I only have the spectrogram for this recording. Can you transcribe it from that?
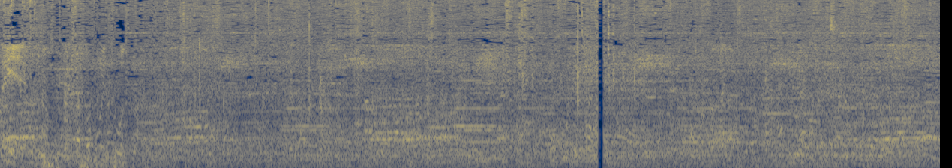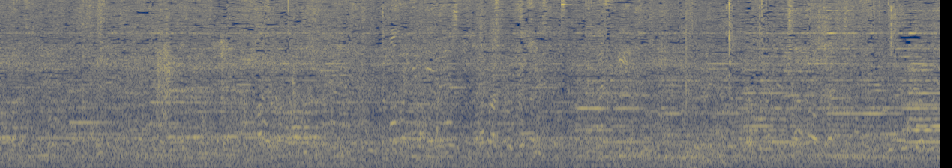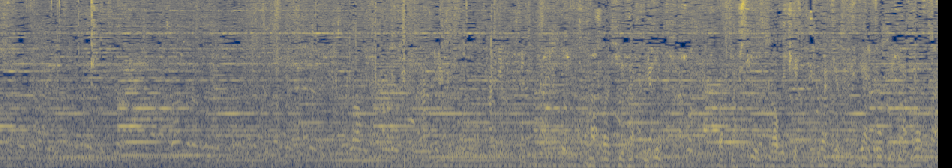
Президент, президент, дружный государств,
